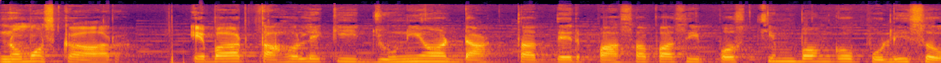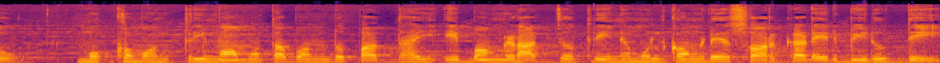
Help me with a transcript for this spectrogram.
নমস্কার। এবার তাহলে কি জুনিয়র ডাক্তারদের পাশাপাশি পশ্চিমবঙ্গ পুলিশও মুখ্যমন্ত্রী মমতা বন্দ্যোপাধ্যায় এবং রাজ্য তৃণমূল কংগ্রেস সরকারের বিরুদ্ধে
